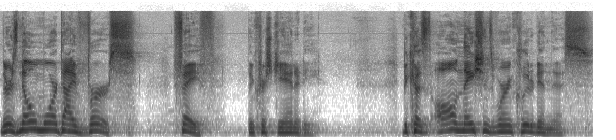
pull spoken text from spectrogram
There is no more diverse faith than Christianity because all nations were included in this.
